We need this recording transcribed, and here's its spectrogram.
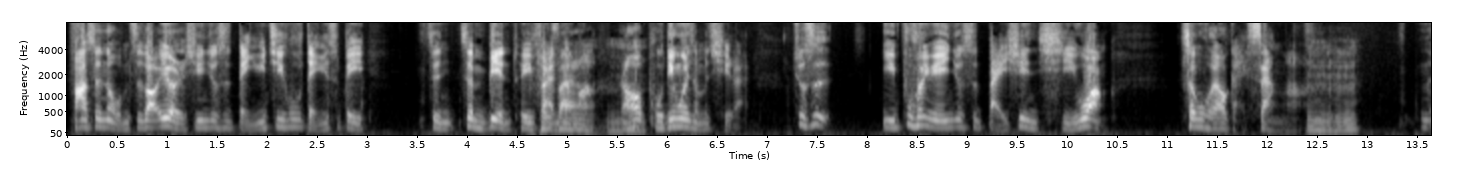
发生了，我们知道叶尔辛就是等于几乎等于是被。政政变推翻的嘛，嗯、然后普丁为什么起来？就是一部分原因就是百姓期望生活要改善啊。嗯哼，那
